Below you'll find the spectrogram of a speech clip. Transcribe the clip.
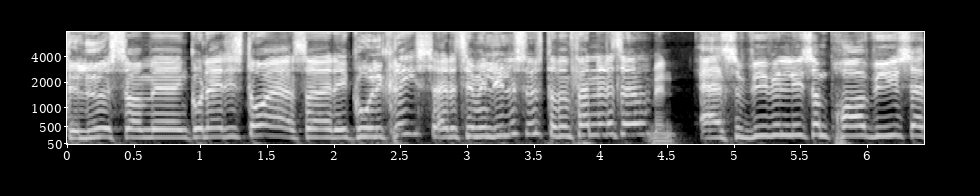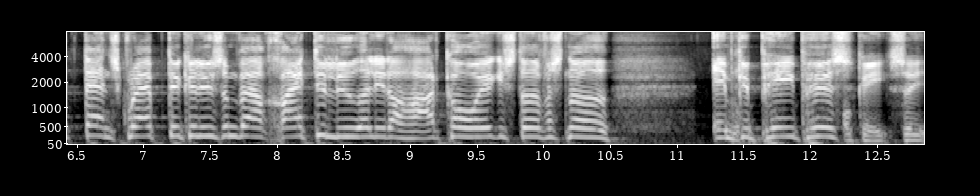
Det lyder som øh, en godnat-historie. Altså, er det Gulli Gris? Er det til min lille søster? Hvem fanden er det til? Men altså, vi vil ligesom prøve at vise, at dansk rap, det kan ligesom være rigtig liderligt og hardcore, ikke? I stedet for sådan noget MGP-pis. Okay, så,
